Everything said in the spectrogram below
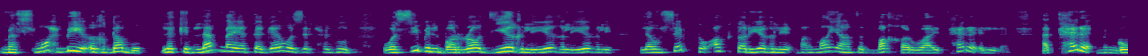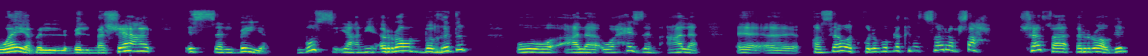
مسموح به اغضبه لكن لما يتجاوز الحدود واسيب البراد يغلي يغلي يغلي لو سبته أكتر يغلي ما المية هتتبخر وهيتحرق ال... هتحرق من جوايا بال... بالمشاعر السلبية. بص يعني الرب غضب وعلى وحزن على قساوة قلوبهم لكن اتصرف صح شفى الراجل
